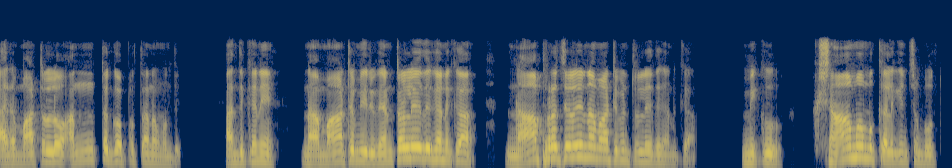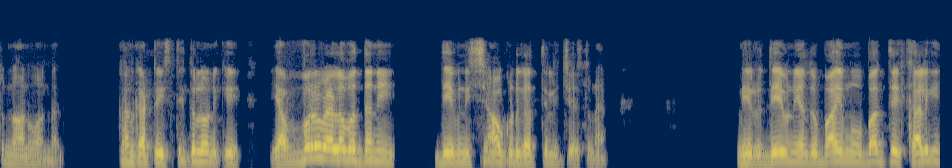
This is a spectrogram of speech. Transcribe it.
ఆయన మాటల్లో అంత గొప్పతనం ఉంది. అందుకని నా మాట మీరు వింటలేదు గనుక నా ప్రజలే నా మాట వింటలేదు గనుక మీకు క్షామము కలిగించబోతున్నాను అన్నాడు. కనుక అట్టి స్థితిలోనికి ఎవ్వరు వెళ్ళవద్దని దేవుని సేవకుడిగా తెలియచేస్తున్నాడు మీరు దేవుని అందు భయము భక్తి కలిగి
